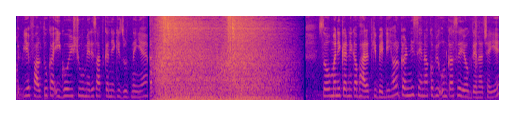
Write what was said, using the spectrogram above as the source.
ये फालतू का ईगो इशू मेरे साथ करने की ज़रूरत नहीं है। सो so, मणिकर्णिका भारत की बेटी है और करणी सेना को भी उनका सहयोग देना चाहिए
